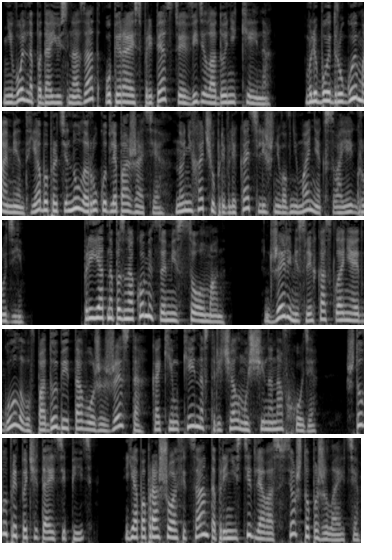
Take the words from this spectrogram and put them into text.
Невольно подаюсь назад, упираясь в препятствие в виде ладони Кейна. В любой другой момент я бы протянула руку для пожатия, но не хочу привлекать лишнего внимания к своей груди. «Приятно познакомиться, мисс Солман». Джереми слегка склоняет голову в подобии того же жеста, каким Кейна встречал мужчина на входе. «Что вы предпочитаете пить? Я попрошу официанта принести для вас все, что пожелаете».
